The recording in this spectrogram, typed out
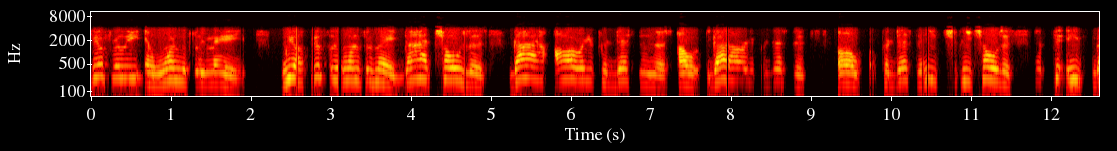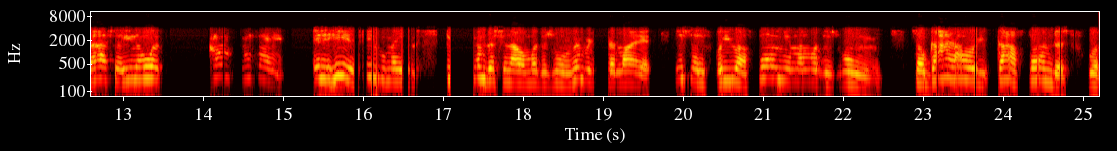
fearfully and wonderfully made. We are fearfully and wonderfully made. God chose us. God already predestined us. God already predestined. Uh, predestined. He He chose us. He, he, God said, you know what? Come, He said, He is He who made us. Us in our mother's womb. Remember Jeremiah. He says, "For you have formed me in my mother's womb." So God already God formed us. We're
